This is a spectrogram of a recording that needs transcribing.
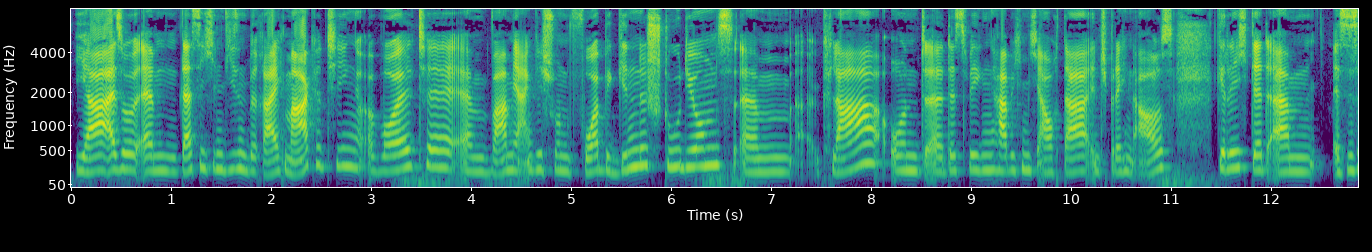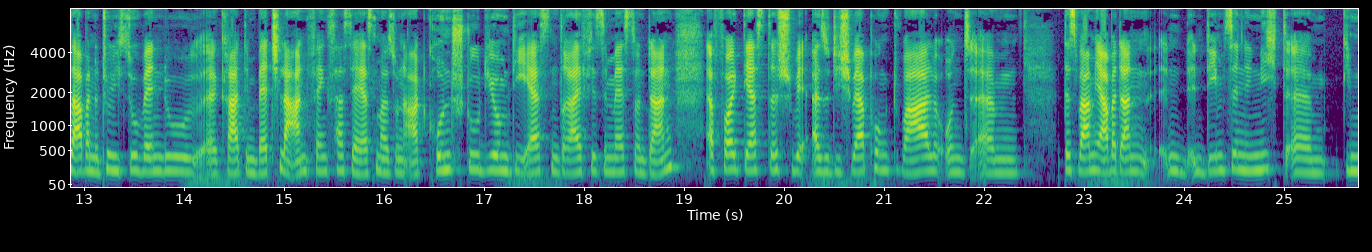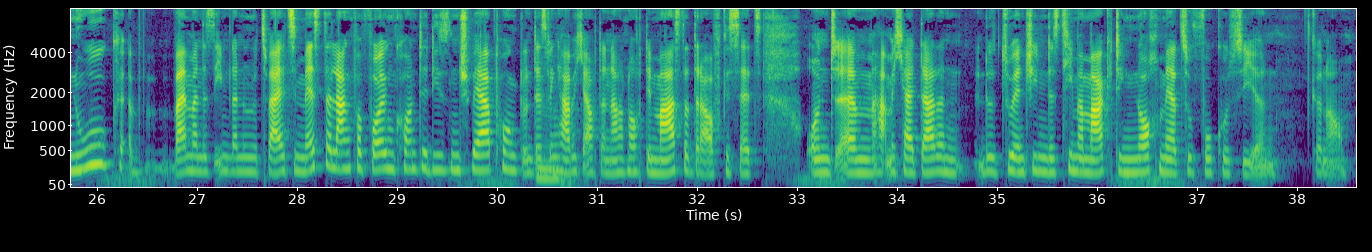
Ja, also ähm, dass ich in diesen Bereich Marketing wollte, ähm, war mir eigentlich schon vor Beginn des Studiums ähm, klar und äh, deswegen habe ich mich auch da entsprechend ausgerichtet. Ähm, es ist aber natürlich so, wenn du äh, gerade im Bachelor anfängst, hast du ja erstmal so eine Art Grundstudium, die ersten drei, vier Semester und dann erfolgt erst das Schwer also die Schwerpunktwahl und ähm, das war mir aber dann in, in dem Sinne nicht ähm, genug, weil man das eben dann nur zwei Semester lang verfolgen konnte, diesen Schwerpunkt. Und deswegen mhm. habe ich auch danach noch den Master draufgesetzt und ähm, habe mich halt da dann dazu entschieden, das Thema Marketing noch mehr zu fokussieren. Genau.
